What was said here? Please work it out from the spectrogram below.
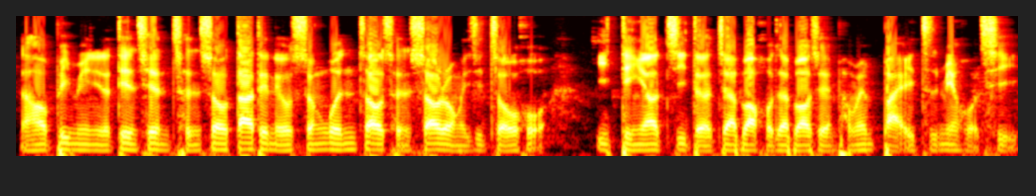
然后避免你的电线承受大电流升温造成烧熔以及走火。一定要记得加保火灾保险，旁边摆一支灭火器。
